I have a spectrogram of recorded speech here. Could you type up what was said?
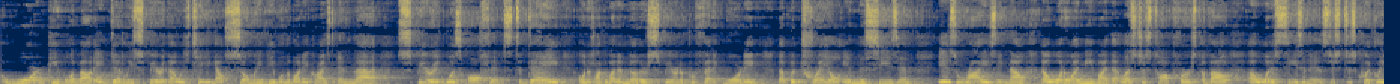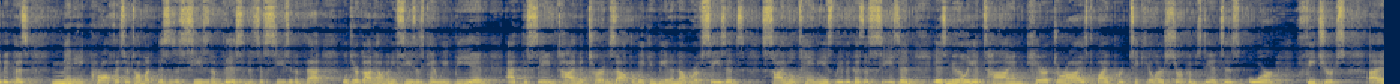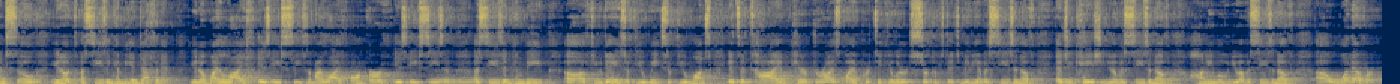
warn people about a deadly spirit that was taking out so many people in the body of Christ. And that spirit was offense. Today, I want to talk about another spirit, a prophetic warning that betrayal in this season is rising. Now, now what do I mean by that? Let's just talk first about uh, what a season is, just, just quickly, because many prophets are talking about this is a season of this and it's a season of that. Well, dear God, how many seasons can we be in at the same time? It turns out that we can be in a number of seasons simultaneously because a season is merely a time characterized by particular circumstances or features. Uh, and so, you know, a season can be indefinite. You know, my life is a season. My life on earth is a season. A season can be a, a few days, a few weeks, a few months. It's a time characterized by a particular circumstance. Maybe you have a season of education. You have a season of honeymoon. You have a season of uh, whatever.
